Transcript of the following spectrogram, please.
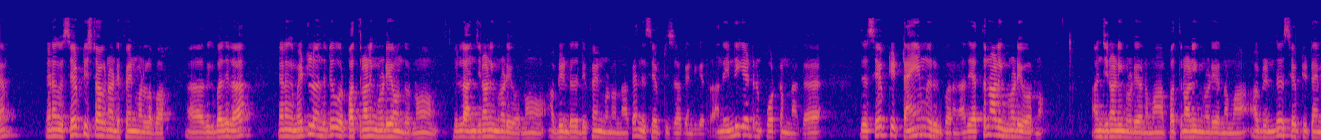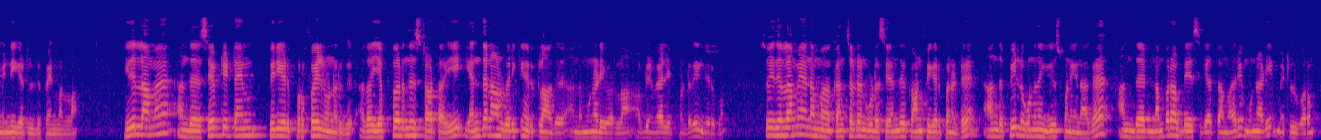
எனக்கு சேஃப்டி ஸ்டாக் நான் டிஃபைன் பண்ணலப்பா. அதுக்கு பதிலாக எனக்கு மெட்டில் வந்துட்டு ஒரு பத்து நாளைக்கு முன்னாடியே வந்துடணும் இல்லை அஞ்சு நாளைக்கு முன்னாடி வரணும். அப்படின்றத டிஃபைன் பண்ணோம்னாக்கா இந்த சேஃப்டி ஸ்டாக் இண்டிகேட்டர் அந்த இண்டிகேட்டர் போட்டோம்னாக்கா இந்த சேஃப்டி டைம் இருக்கு பாருங்கள் அது எத்தனை நாளைக்கு முன்னாடி வரணும்? அஞ்சு நாளைக்கு முன்னாடி வரணுமா? பத்து நாளைக்கு முன்னாடி வரணுமா? அப்படின்றது சேஃப்டி டைம் இண்டிகேட்டர் டிஃபைன் பண்ணலாம். இது இல்லாமல் அந்த சேஃப்டி டைம் பீரியட் ப்ரொஃபைல் ஒன்று இருக்குது அதாவது எப்போ இருந்து ஸ்டார்ட் ஆகி எந்த நாள் வரைக்கும் இருக்கலாம் அது அந்த முன்னாடி வரலாம் அப்படின்னு வேலிட் பண்ணுறது இங்கே இருக்கும். ஸோ இது எல்லாமே நம்ம கன்சல்டன்ட் கூட சேர்ந்து கான்ஃபிகர் பண்ணிட்டு அந்த ஃபீல்டு கொண்டு வந்து யூஸ் பண்ணிங்கனாக்க அந்த நம்பர் ஆஃப் டேஸ்க்கு ஏற்ற மாதிரி முன்னாடி மெட்டல் வரும்.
